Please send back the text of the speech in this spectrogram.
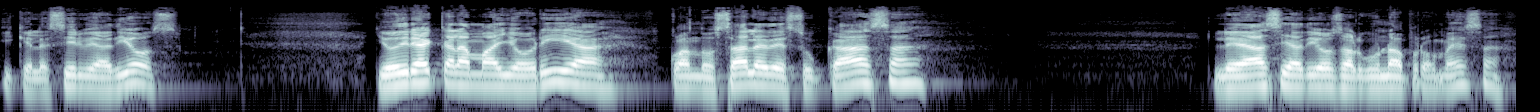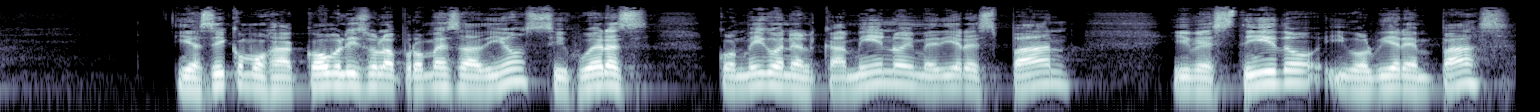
y que le sirve a Dios, yo diría que la mayoría cuando sale de su casa le hace a Dios alguna promesa. Y así como Jacob le hizo la promesa a Dios, si fueras conmigo en el camino y me dieras pan y vestido y volviera en paz,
